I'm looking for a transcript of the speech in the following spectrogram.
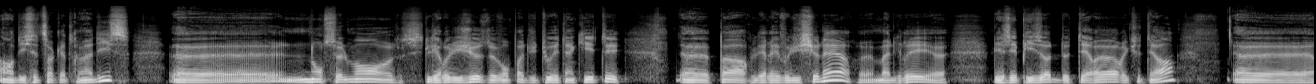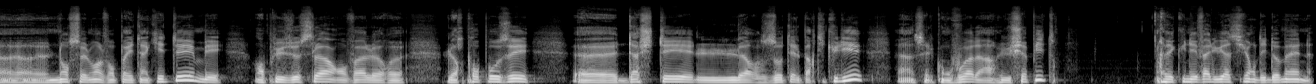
en 1790, euh, non seulement les religieuses ne vont pas du tout être inquiétées par les révolutionnaires, malgré les épisodes de terreur, etc. non seulement elles vont pas être inquiétées, mais en plus de cela, on va leur leur proposer d'acheter leurs hôtels particuliers, hein, celles qu'on voit dans la rue du chapitre, avec une évaluation des domaines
